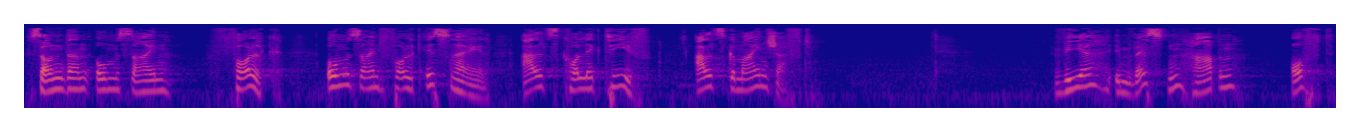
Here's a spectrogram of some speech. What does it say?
sondern um sein Volk, um sein Volk Israel als Kollektiv, als Gemeinschaft. Wir im Westen haben oft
